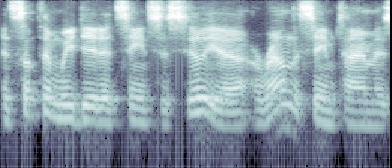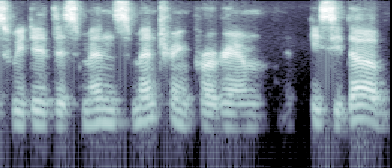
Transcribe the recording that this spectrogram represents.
And something we did at St. Cecilia around the same time as we did this men's mentoring program at PC Dub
